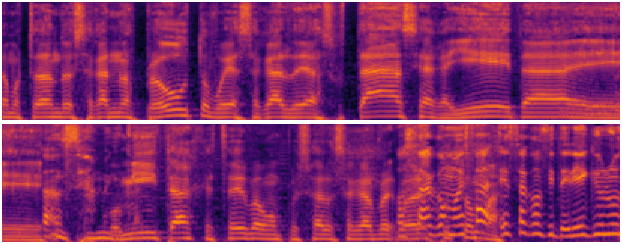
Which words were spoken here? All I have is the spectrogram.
Estamos tratando de sacar nuevos productos. Voy a sacar de las sustancias, galletas, eh, sustancias, gomitas, que esté, vamos a empezar a sacar. O sea, como esa, esa confitería que uno,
